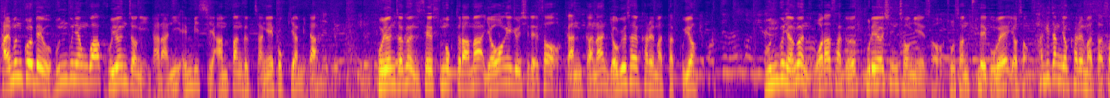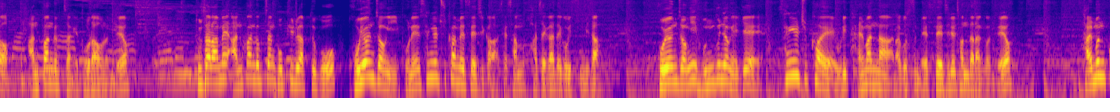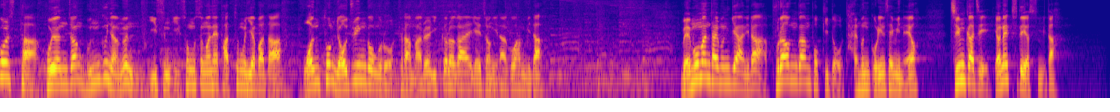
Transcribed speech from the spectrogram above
닮은 꼴 배우 문근영과 고현정이 나란히 MBC 안방극장에 복귀합니다. 고현정은 새 수목 드라마 여왕의 교실에서 깐깐한 여교사 역할을 맡았고요. 문근영은 월화사극 불의 여신 정의에서 조선 최고의 여성 사기장 역할을 맡아서 안방극장에 돌아오는데요. 두 사람의 안방극장 복귀를 앞두고 고현정이 보낸 생일 축하 메시지가 새삼 화제가 되고 있습니다. 고현정이 문근영에게 생일 축하해 우리 닮았나라고 쓴 메시지를 전달한 건데요. 닮은 꼴스타 고현정, 문근영은 이승기, 송승헌의 바통을 이어받아 원톱 여주인공으로 드라마를 이끌어갈 예정이라고 합니다. 외모만 닮은 게 아니라 브라운관 복귀도 닮은 꼴인 셈이네요. 지금까지 연예투데이였습니다.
